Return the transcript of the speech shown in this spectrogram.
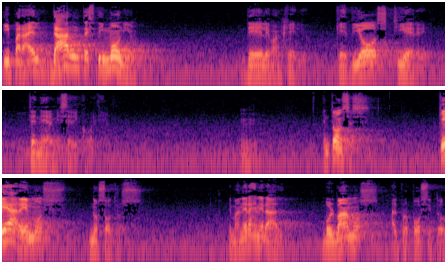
y para él dar un testimonio del Evangelio, que Dios quiere tener misericordia. Entonces, ¿qué haremos nosotros? De manera general, volvamos al propósito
